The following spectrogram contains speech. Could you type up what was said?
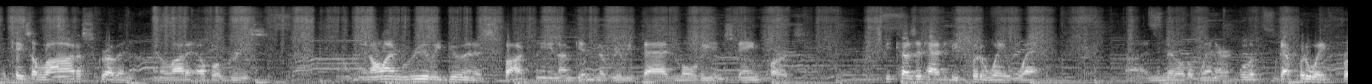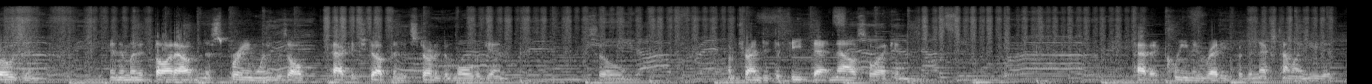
It takes a lot of scrubbing and a lot of elbow grease and all I'm really doing is spot cleaning. I'm getting the really bad moldy and stained parts because it had to be put away wet uh, in the middle of the winter. Well, it got put away frozen, and then when it thawed out in the spring, when it was all packaged up, and it started to mold again. So I'm trying to defeat that now so I can have it clean and ready for the next time I need it.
